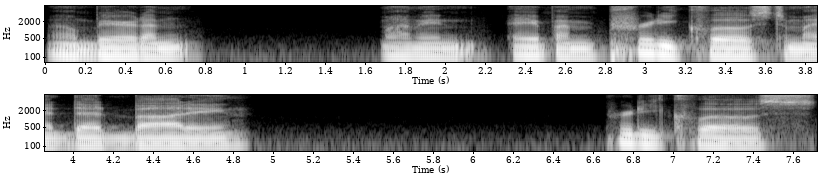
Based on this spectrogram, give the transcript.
Well, Beard, I'm. I mean, Ape, I'm pretty close to my dead body. Pretty close.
